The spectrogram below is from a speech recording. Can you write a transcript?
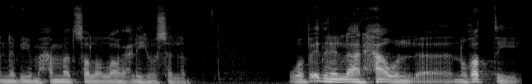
النبي محمد صلى الله عليه وسلم. وبإذن الله نحاول آه، نغطي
